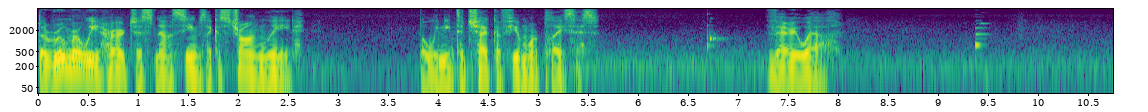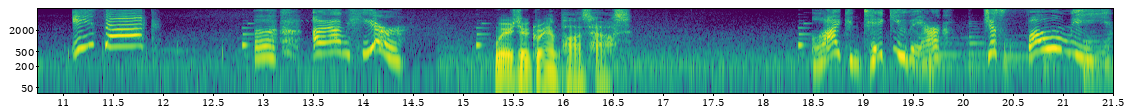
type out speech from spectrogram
The rumor we heard just now seems like a strong lead. But we need to check a few more places. Very well. Isak! Uh, I am here. Where's your grandpa's house? Well, I can take you there. Just follow me.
